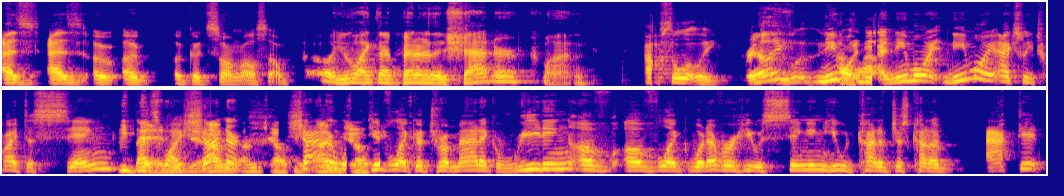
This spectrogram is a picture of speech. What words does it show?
as as a, a, a, good song also. Oh, you like that better than Shatner? Come on. Absolutely. Really? Nimoy, oh, wow. yeah, Nimoy, Nimoy actually tried to sing. He That's did, why Shatner, I'm, I'm Shatner would give like a dramatic reading of of like whatever he was singing. He would kind of just kind of act it.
